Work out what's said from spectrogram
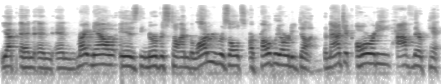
Yep, and and and right now is the nervous time. The lottery results are probably already done. The Magic already have their pick.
